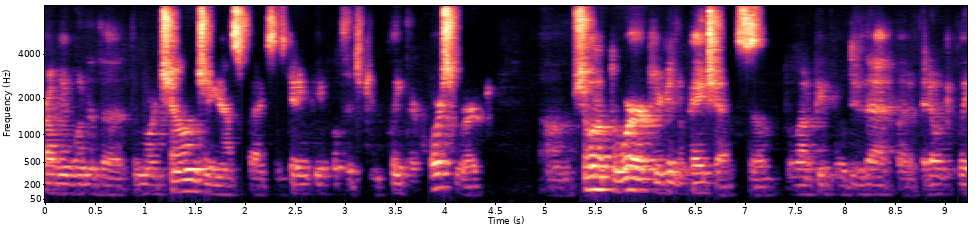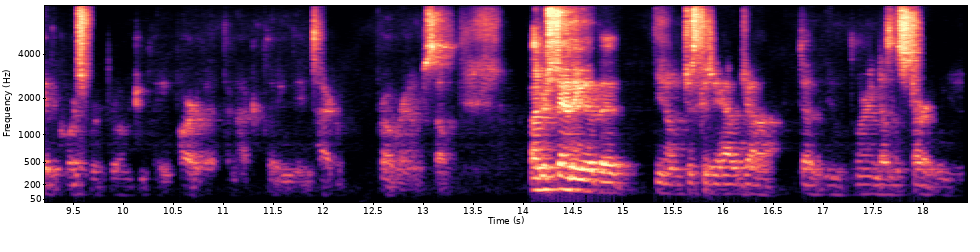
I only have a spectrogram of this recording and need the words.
probably one of the, the more challenging aspects is getting people to complete their coursework. Um, showing up to work, you're getting a paycheck. So a lot of people will do that. But if they don't complete the coursework, they're only completing part of it. They're not completing the entire program. So understanding that, the, you know, just because you have a job, you know, learning doesn't start when you,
